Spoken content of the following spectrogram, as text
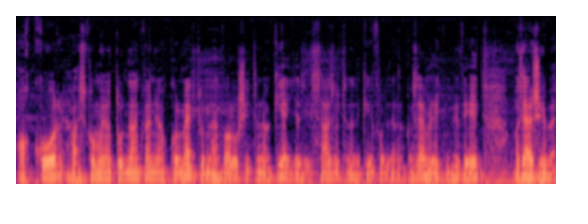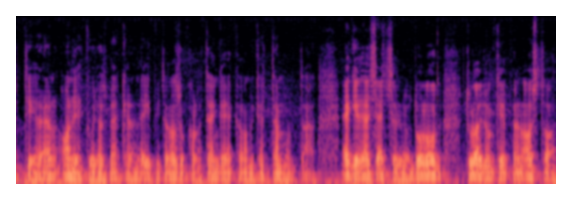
akkor, ha ezt komolyan tudnánk venni, akkor meg tudnánk valósítani a kiegyezés 150. évfordulójának az emlékművét az Erzsébet téren, anélkül, hogy azt be kellene építeni azokkal a tengelyekkel, amiket te mondtál. Egész ez egyszerű a dolog, tulajdonképpen azt a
